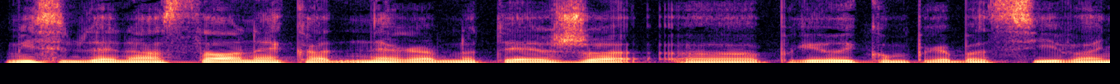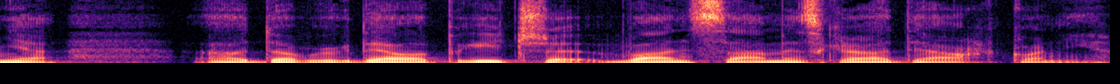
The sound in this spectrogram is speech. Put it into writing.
Mislim da je nastala neka neravnoteža uh, prilikom prebacivanja uh, dobrog dela priče van same zgrade Arkonija.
